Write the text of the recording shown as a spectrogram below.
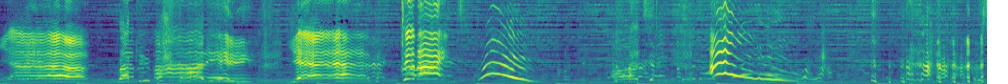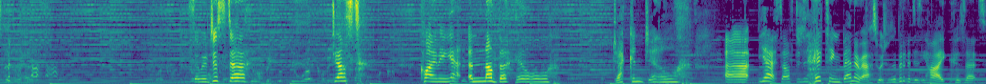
yeah. Rock your Party, yeah. Tonight, so we've just uh, just climbing yet another hill. Jack and Jill. Uh, yes, after hitting Benirras, which was a bit of a dizzy hike because that's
